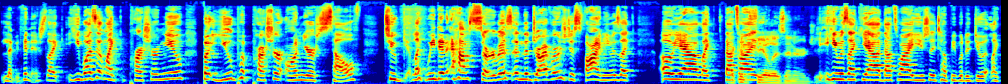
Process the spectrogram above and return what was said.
let me finish. Like he wasn't like pressuring you, but you put pressure on yourself to get like we didn't have service and the driver was just fine. He was like, oh yeah, like that's why I why feel his energy. he was like, yeah, that's why I usually tell people to do it like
